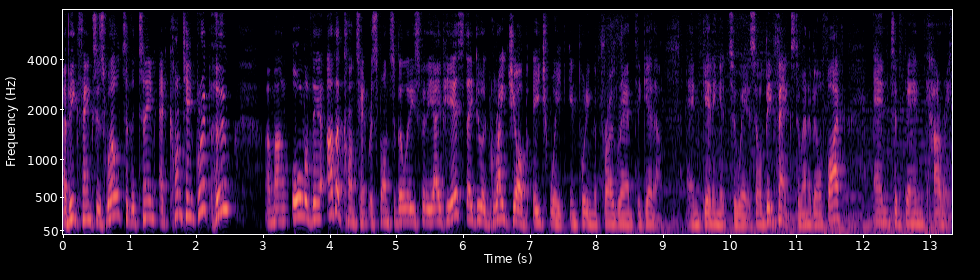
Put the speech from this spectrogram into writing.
A big thanks as well to the team at Content Group, who, among all of their other content responsibilities for the APS, they do a great job each week in putting the program together and getting it to air. So a big thanks to Annabelle Fife and to Ben Curry.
